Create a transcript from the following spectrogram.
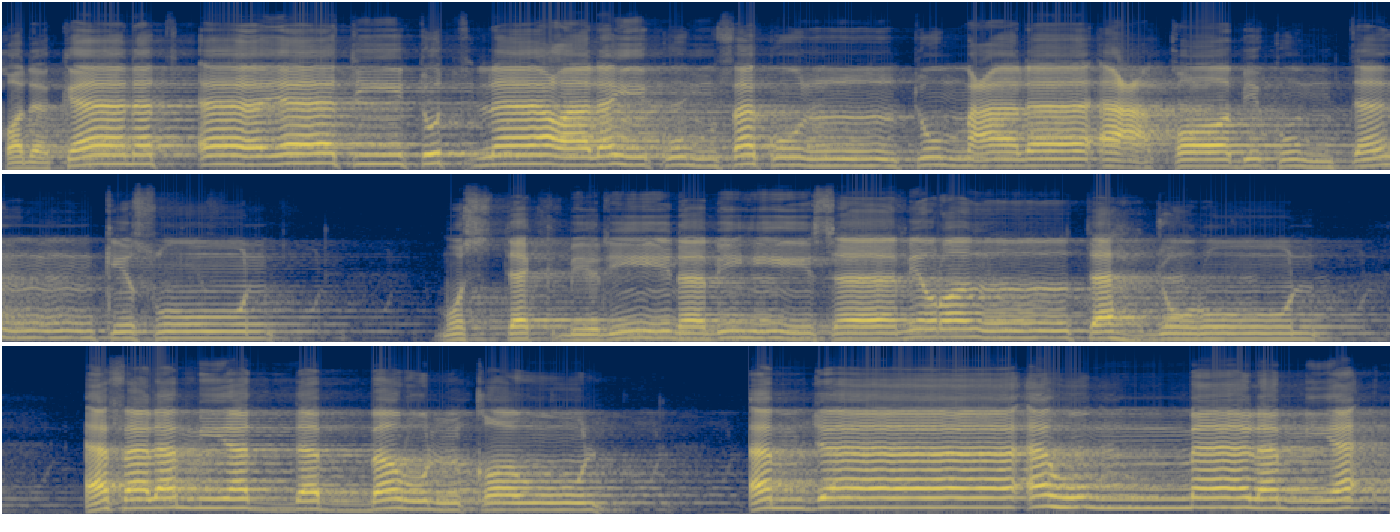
قد كانت آياتي تتلى عليكم فكنتم على أعقابكم تنكصون. مستكبرين به سامرا تهجرون. أفلم يدبروا القول أم جاءهم ما لم يات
